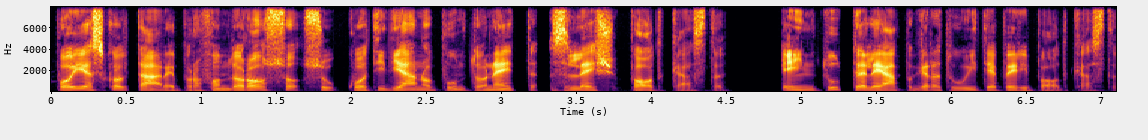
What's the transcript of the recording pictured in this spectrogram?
Puoi ascoltare Profondo Rosso su quotidiano.net slash podcast e in tutte le app gratuite per i podcast.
